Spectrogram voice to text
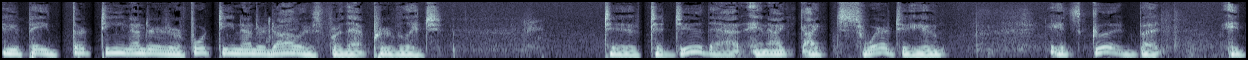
you paid thirteen hundred or fourteen hundred dollars for that privilege to to do that, and I I swear to you, it's good, but it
